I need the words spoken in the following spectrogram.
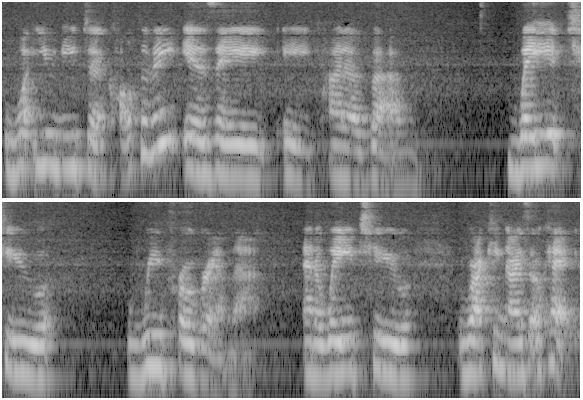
what you need to cultivate is a, a kind of um, way to reprogram that and a way to recognize okay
